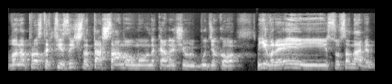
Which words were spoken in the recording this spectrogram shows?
вона просто фізично та ж сама, умовно кажучи, у будь-якого єврея і Ісуса Навін.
